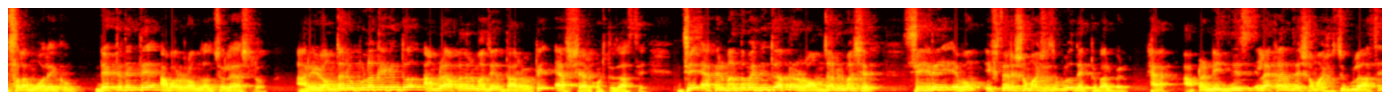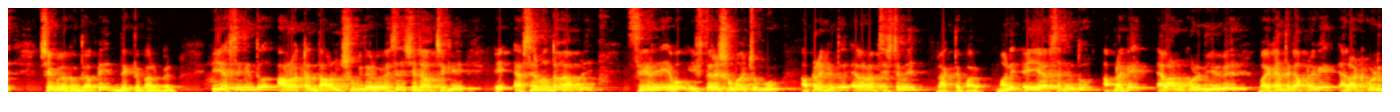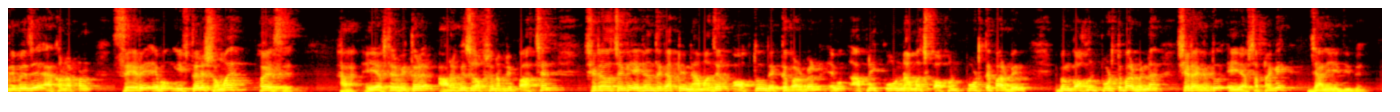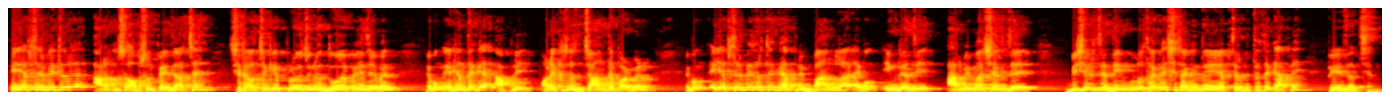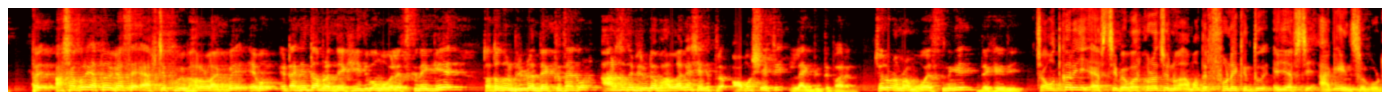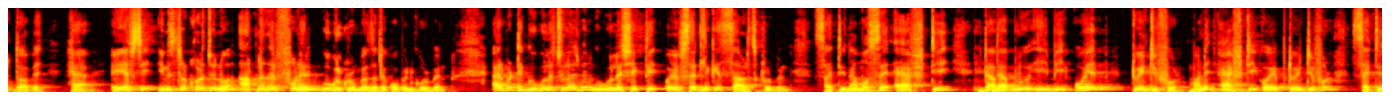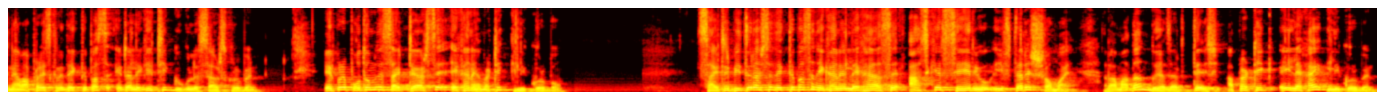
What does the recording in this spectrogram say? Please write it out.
আসসালামু আলাইকুম। দেখতে দেখতে আবার রমজান চলে আসলো। আর এই রমজান উপলক্ষে কিন্তু আমরা আপনাদের মাঝে দারুণ একটি অ্যাপ শেয়ার করতে যাচ্ছি। যে অ্যাপের মাধ্যমে কিন্তু আপনারা রমজানের মাসের সেহরি এবং ইফতারের সময়সূচিগুলো দেখতে পারবেন। হ্যাঁ আপনার নিজ নিজ এলাকার যে সময়সূচিগুলো আছে, সেগুলো কিন্তু আপনি দেখতে পারবেন। এই অ্যাপসে কিন্তু আরও একটা দারুণ সুবিধা রয়েছে, সেটা হচ্ছে কি এই অ্যাপসের মাধ্যমে আপনি সেহরি এবং ইফতারের সময়টুকু আপনারা কিন্তু অ্যালার্ম সিস্টেমে রাখতে পারো। মানে এই অ্যাপসটা কিন্তু আপনাকে অ্যালার্ম করে দিয়ে দেবে বা এখান থেকে আপনাকে অ্যালার্ট করে দেবে যে এখন আপনার সেহরি এবং ইফতারের সময় হয়েছে। হ্যাঁ এই অ্যাপসের ভিতরে আরও কিছু অপশন আপনি পাচ্ছেন। সেটা হচ্ছে কি, এখান থেকে আপনি নামাজের অক্তও দেখতে পারবেন এবং আপনি কোন নামাজ কখন পড়তে পারবেন এবং কখন পড়তে পারবেন না, সেটা কিন্তু এই অ্যাপস আপনাকে জানিয়ে দিবে। এই অ্যাপসের ভিতরে আরও কিছু অপশন পেয়ে যাচ্ছেন। সেটা হচ্ছে কি প্রয়োজনীয় দোয়া পেয়ে যাবেন এবং এখান থেকে আপনি অনেক কিছু জানতে পারবেন এবং এই অ্যাপসের ভিতর থেকে আপনি বাংলা এবং ইংরেজি, আরবি মাসের যে বিশেষ যে দিনগুলো থাকে সেটা কিন্তু এই অ্যাপসের ভিতর থেকে আপনি পেয়ে যাচ্ছেন। তাই আশা করি আপনার কাছে অ্যাপসটি খুবই ভালো লাগবে এবং এটা কিন্তু আমরা দেখিয়ে দিব মোবাইল স্ক্রিনে গিয়ে। ততক্ষণ ভিডিওটা দেখতে থাকুন। আর যদি ভিডিওটা ভালো লাগে, সেক্ষেত্রে অবশ্যই একটি লাইক দিতে পারেন। চলুন আমরা মোবাইল স্ক্রিনে গিয়ে দেখিয়ে দিই। চমৎকার এই অ্যাপসটি ব্যবহার করার জন্য আমাদের ফোনে কিন্তু এই অ্যাপসটি আগে ইনস্টল করতে হবে। হ্যাঁ এই অ্যাপসটি ইনস্টল করার জন্য আপনাদের ফোনের গুগল ক্রোম ব্রাউজারটাকে ওপেন করবেন। এরপর ঠিক গুগলে চলে আসবেন। গুগলে সে একটি ওয়েবসাইট লিখে সার্চ করবেন। সাইটটির নাম হচ্ছে F T W E B web twenty four মানে F T web twenty four সাইটটির নাম আপনারা স্ক্রিনে দেখতে পাচ্ছেন, এটা লিখে ঠিক গুগলে সার্চ করবেন। এরপরে প্রথম যে সাইটটা আসছে, এখানে আমরা ঠিক ক্লিক করব। সাইটের ভিতরে আসতে দেখতে পাচ্ছেন, এখানে লেখা আছে, আজকের সেহেরিও ইফতারের সময়, রামাদান দুই আপনার ঠিক এই লেখায় ক্লিক করবেন।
